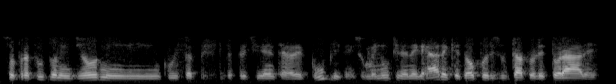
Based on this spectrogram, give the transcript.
soprattutto nei giorni in cui è stato il Presidente della Repubblica, insomma è inutile negare che dopo il risultato elettorale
